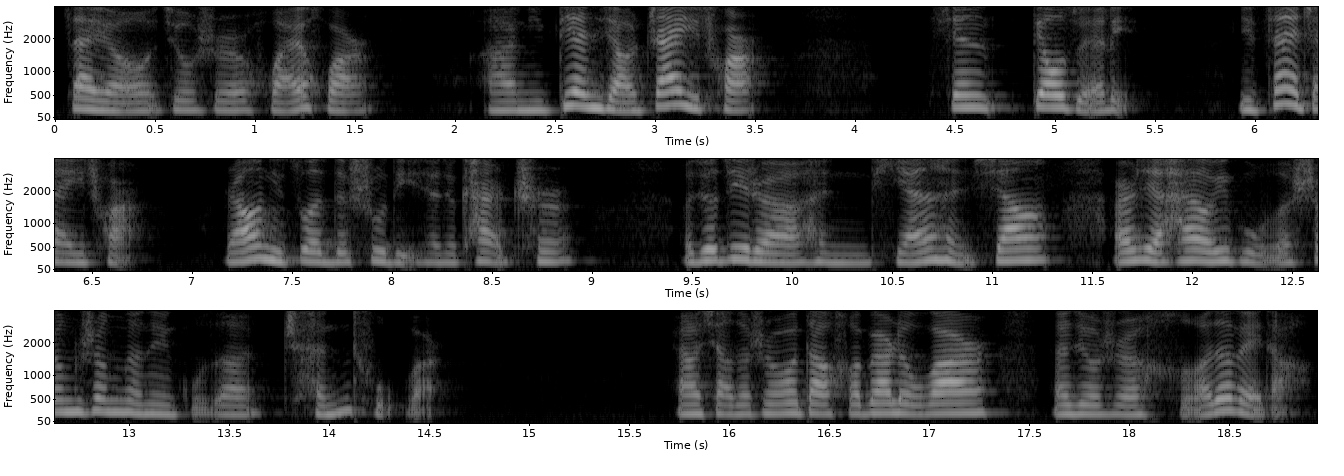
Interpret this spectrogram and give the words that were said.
再有就是槐花啊，你垫脚摘一串儿，先叼嘴里，你再摘一串儿，然后你坐在树底下就开始吃，我就记着很甜很香，而且还有一股子生生的那股子尘土味儿。然后小的时候到河边遛弯儿，那就是河的味道，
